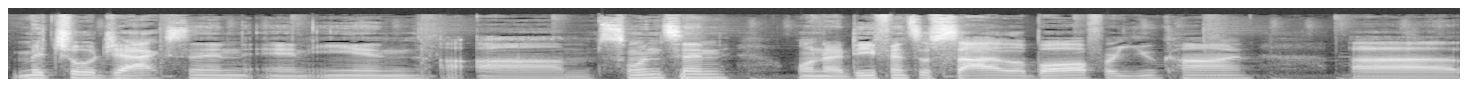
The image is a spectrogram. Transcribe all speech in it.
Mitchell Jackson and Ian um, Swinson on the defensive side of the ball for UConn. Uh,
